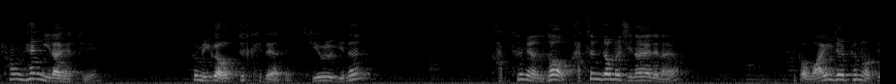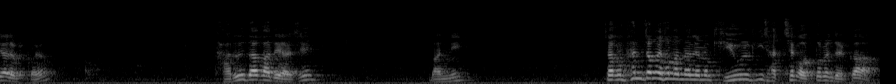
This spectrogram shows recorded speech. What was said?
평행이라 했지. 그럼 이거 어떻게 돼야 돼? 기울기는 같으면서 같은 점을 지나야 되나요? 그러니까 y절편은 어때야 될까요? 다르다가 돼야지. 맞니? 자 그럼 한 점에서 만나려면 기울기 자체가 어떠면 될까?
